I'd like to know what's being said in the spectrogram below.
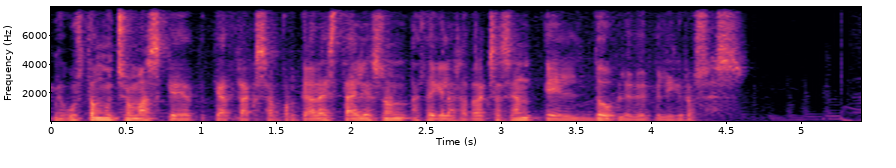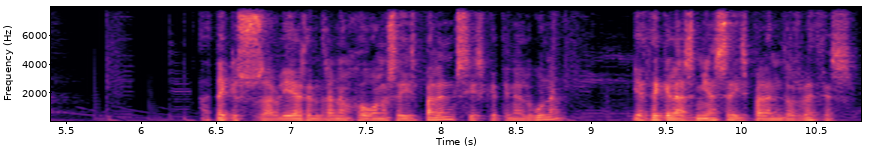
Me gusta mucho más que, Atraxa, porque ahora Stylesnon hace que las Atraxas sean el doble de peligrosas. Hace que sus habilidades de entrar en juego no se disparen, si es que tiene alguna. Y hace que las mías se disparen dos veces.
